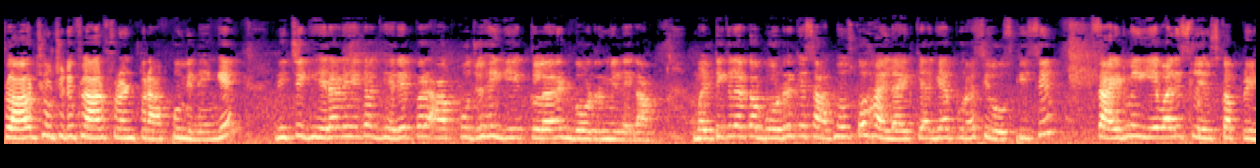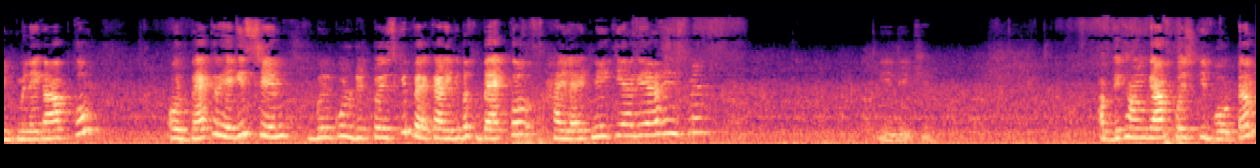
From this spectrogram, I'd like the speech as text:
फ्लावर छोटे छोटे फ्लावर फ्रंट पर आपको मिलेंगे। नीचे घेरा रहेगा, घेरे पर आपको जो है ये कलर बॉर्डर मिलेगा। मल्टी कलर का बॉर्डर के साथ में उसको हाईलाइट किया गया पूरा सिरोस्की से। साइड में ये वाली स्लीव्स का प्रिंट मिलेगा आपको। और बैक रहेगी सेम बिल्कुल डिट्टो इसकी बैक आएगी। बस बैक को हाईलाइट नहीं किया गया है इसमें। ये देखिए। अब दिखाऊँगी आपको इसकी बॉटम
